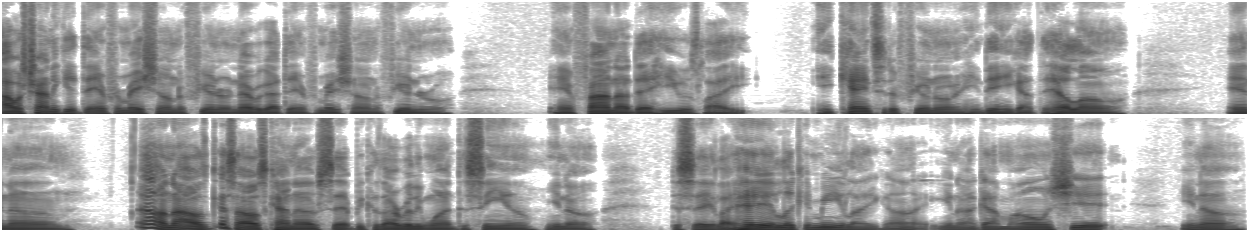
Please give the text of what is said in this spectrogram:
I was trying to get the information on the funeral. Never got the information on the funeral, and found out that he was like, he came to the funeral and he, then he got the hell on. And um, I don't know. I was guess I was kind of upset because I really wanted to see him. You know, to say like, hey, look at me, like, uh, you know, I got my own shit. You know,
